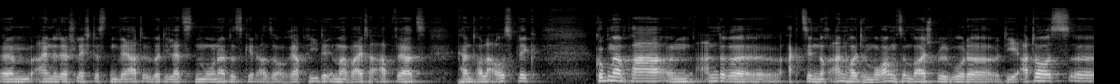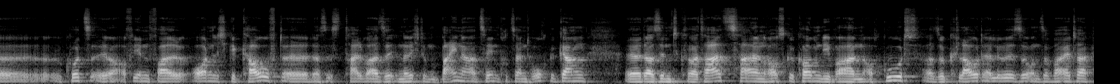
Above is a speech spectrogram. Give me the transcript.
Ähm, eine der schlechtesten Werte über die letzten Monate. Es geht also rapide immer weiter abwärts. Kein toller Ausblick. Gucken wir ein paar ähm, andere äh, Aktien noch an. Heute Morgen zum Beispiel wurde die Athos äh, kurz äh, auf jeden Fall ordentlich gekauft. Äh, das ist teilweise in Richtung beinahe 10% hochgegangen. Äh, da sind Quartalszahlen rausgekommen, die waren auch gut, also Cloud-Erlöse und so weiter.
